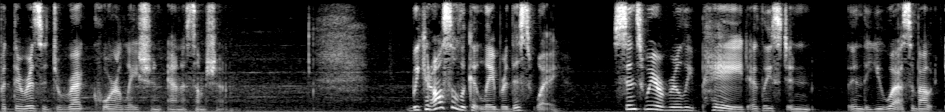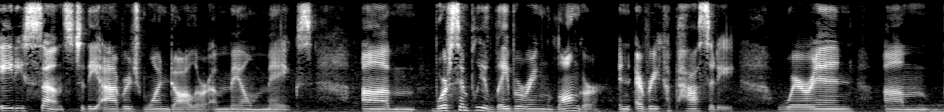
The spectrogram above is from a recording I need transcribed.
but there is a direct correlation and assumption. We can also look at labor this way. Since we are really paid, at least in in the US, about 80 cents to the average $1 a male makes, um, we're simply laboring longer in every capacity, wherein um,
